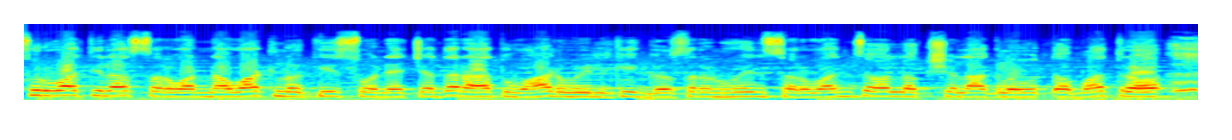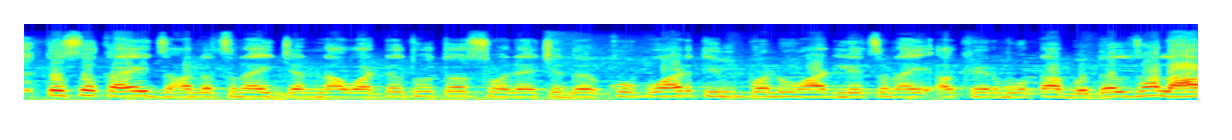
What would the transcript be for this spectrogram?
सुरुवातीला सर्वांना वाटलं की सोन्याच्या दरात वाढ होईल की घसरण होईल सर्वांचं लक्ष लागलं होतं. मात्र तसं काही झालंच नाही. ज्यांना वाटत होतं सोन्याचे दर खूप वाढतील पण वाढलेच नाही. अखेर मोठा बदल झाला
